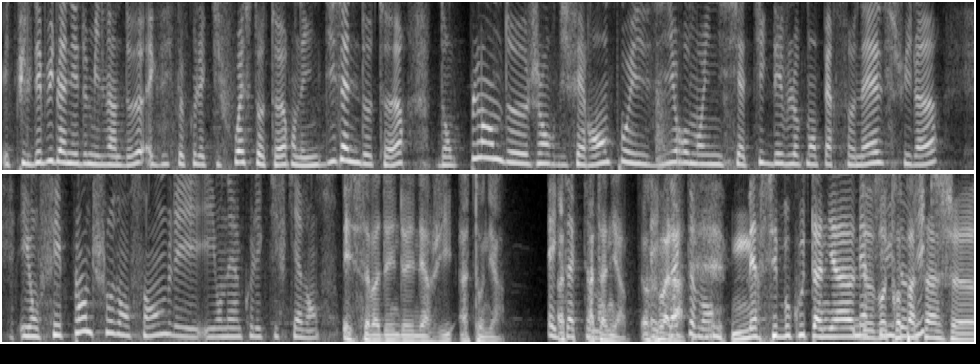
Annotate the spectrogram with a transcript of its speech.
Et depuis le début de l'année 2022, existe le collectif West Auteur. On est une dizaine d'auteurs dans plein de genres différents poésie, roman initiatique, développement personnel, thriller. Et on fait plein de choses ensemble et, et on est un collectif qui avance. Et ça va donner de l'énergie à Tonia. Exactement. À, Tania. Euh, Voilà. Exactement. Merci beaucoup Tania Merci, de votre Ludovic. passage euh,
